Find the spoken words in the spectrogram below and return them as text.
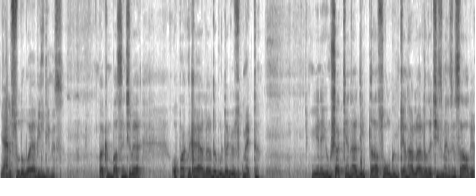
Yani sulu boya bildiğimiz. Bakın basınç ve opaklık ayarları da burada gözükmekte. Yine yumuşak kenar deyip daha solgun kenarlarla da çizmenizi sağlıyor.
